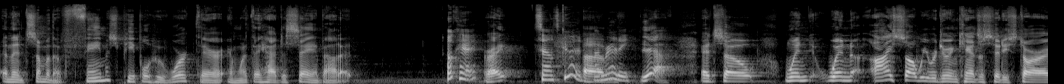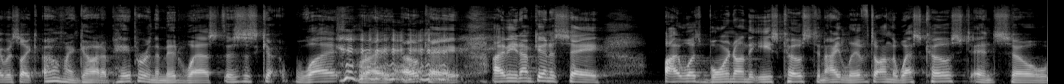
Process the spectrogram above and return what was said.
and then some of the famous people who worked there and what they had to say about it. Okay. Right? Sounds good. Um, I'm ready. Yeah. And so when when I saw we were doing Kansas City Star, I was like, "Oh my god, a paper in the Midwest. This is what? right. Okay. I mean, I'm going to say I was born on the East Coast and I lived on the West Coast, and so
